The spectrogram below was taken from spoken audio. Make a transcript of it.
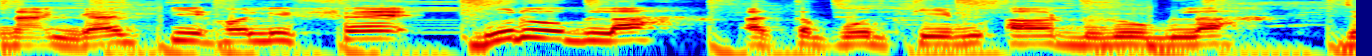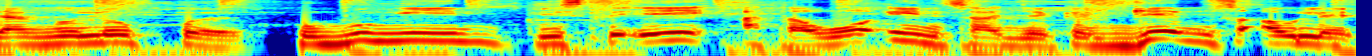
nak ganti Hall Effect dua-dua belah ataupun TMR dua-dua belah, jangan lupa hubungi Mr. A atau walk in saja ke Games Outlet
